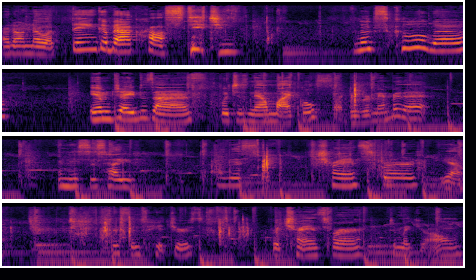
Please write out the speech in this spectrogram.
I don't know a thing about cross-stitching. Looks cool though. MJ Designs, which is now Michaels. I do remember that. And this is how you, I guess, transfer. Yeah. There's some pictures for transfer to make your own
